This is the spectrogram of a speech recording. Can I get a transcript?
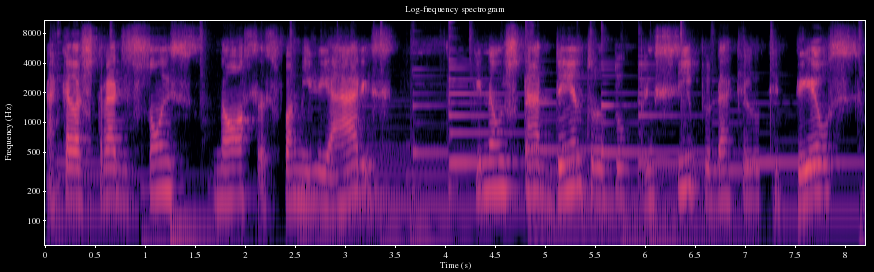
aquelas tradições nossas familiares, que não está dentro do princípio daquilo que Deus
